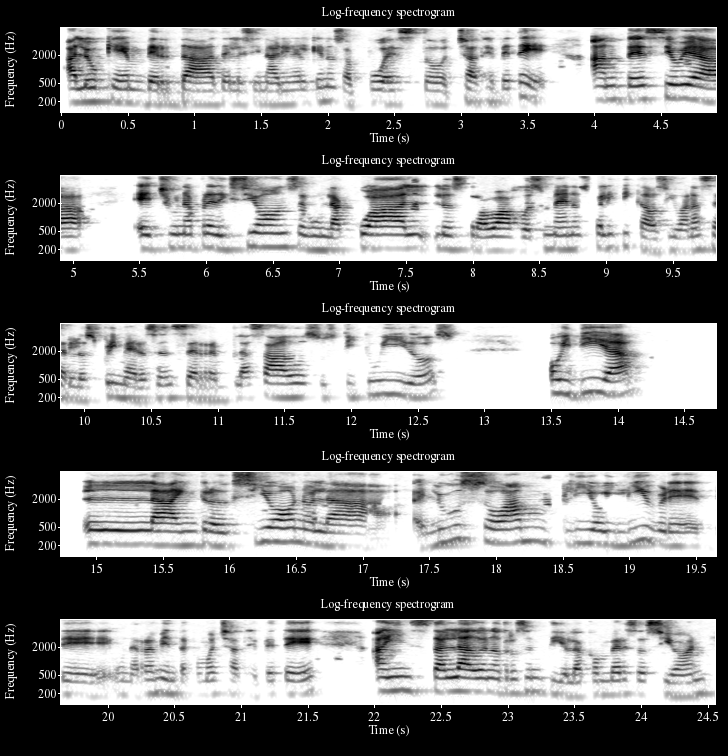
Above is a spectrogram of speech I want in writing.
a lo que en verdad el escenario en el que nos ha puesto ChatGPT. Antes se había hecho una predicción según la cual los trabajos menos calificados iban a ser los primeros en ser reemplazados, sustituidos. Hoy día, la introducción o el uso amplio y libre de una herramienta como ChatGPT ha instalado en otro sentido la conversación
